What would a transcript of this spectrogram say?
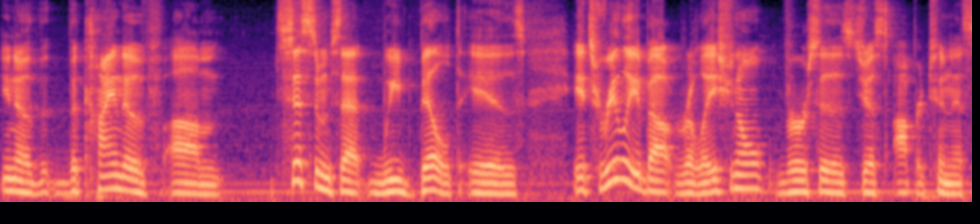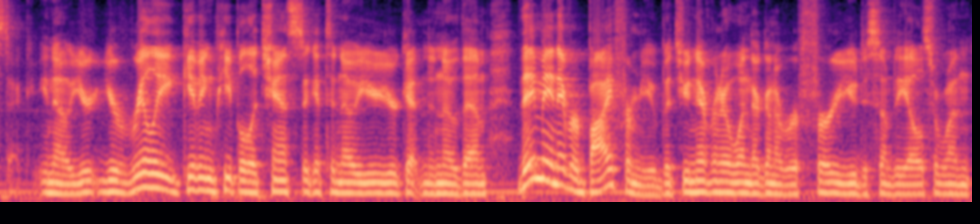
you know the the kind of um, systems that we've built is it's really about relational versus just opportunistic. You know, you're you're really giving people a chance to get to know you, you're getting to know them. They may never buy from you, but you never know when they're going to refer you to somebody else or when,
